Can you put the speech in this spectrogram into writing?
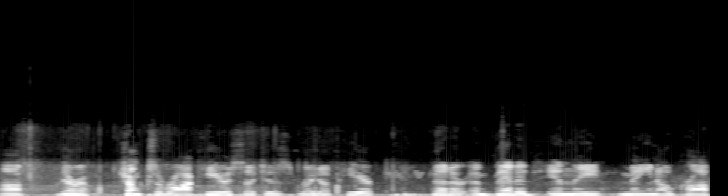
Uh, there are chunks of rock here, such as right up here, that are embedded in the main outcrop.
